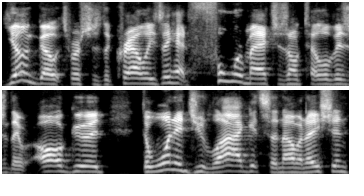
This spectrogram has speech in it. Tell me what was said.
Young Goats versus the Crowleys, they had four matches on television. They were all good. The one in July gets a nomination.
